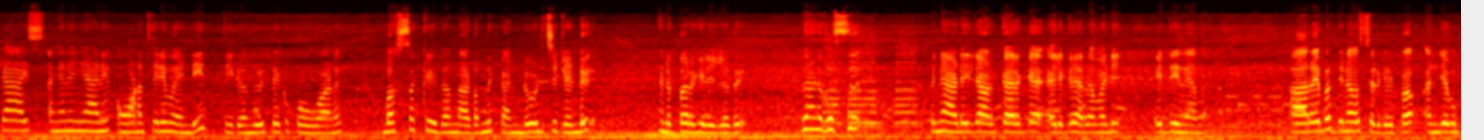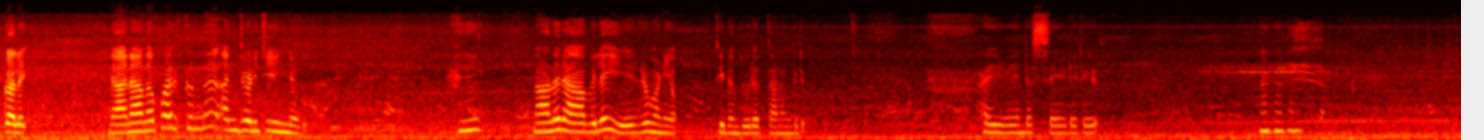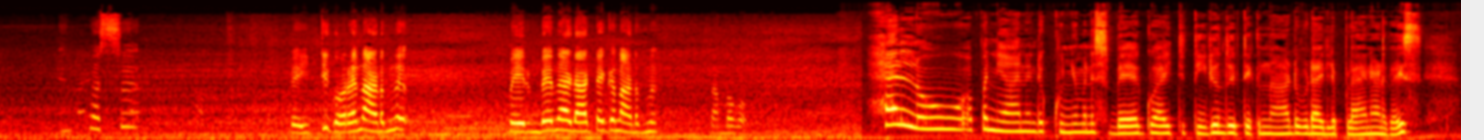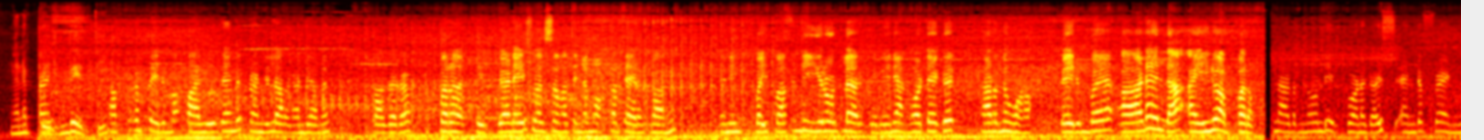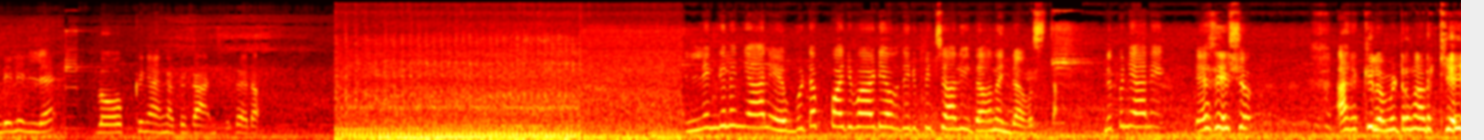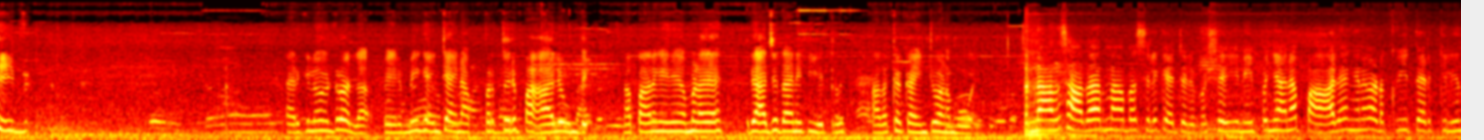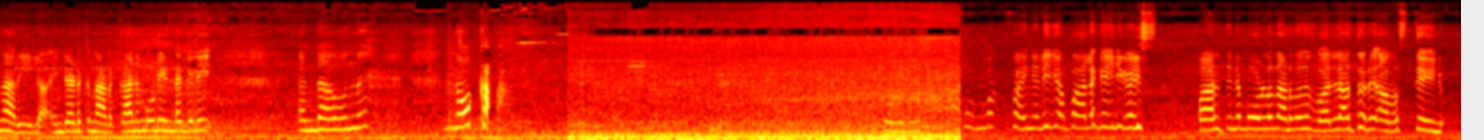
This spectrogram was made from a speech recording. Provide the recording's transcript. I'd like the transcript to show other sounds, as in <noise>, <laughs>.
Guys അങ്ങനെ ഞാൻ ഓണത്തിന് വേണ്ടി തിരുവനന്തപുരത്തേക്ക് പോവുകയാണ് ബസ്സൊക്കെ ഇതാ നടന്ന് കണ്ടുപിടിച്ചിട്ടുണ്ട്. എന്റെ പിറകിലുള്ളത്. ഇതാണ് ബസ് പിന്നെ അടിയിലെ ആൾക്കാരൊക്കെ അതിൽ കയറാൻ വേണ്ടി എത്തിയെന്നാണ് ആറേ പത്തിന ബസ് എടുക്കുക ഇപ്പോൾ അഞ്ചേ മുക്കാലായി ഞാനാണോ പരക്കുന്ന് അഞ്ച് മണിക്ക് കഴിഞ്ഞത് നാളെ രാവിലെ ഏഴ് മണിയാവും തിരുവനന്തപുരത്താണെങ്കിൽ ഹൈവേന്റെ സൈഡിൽ ബസ്. വെയിറ്റ് കുറെ നടന്ന്. പെരുമ്പേന്ന് അടാട്ടൊക്കെ നടന്ന് സംഭവം. ഹലോ അപ്പം ഞാൻ എന്റെ കുഞ്ഞുമനസ് ബാഗുമായിട്ട് തിരുവനന്തപുരത്തേക്ക് നാട് വിടാനുള്ള പ്ലാനാണ് ഗൈസ് അങ്ങനെ പെരുമ്പ എത്തി. അപ്പുറം പെരുമ്പ ഫലൂദന്റെ ഫ്രണ്ടിൽ ഇറങ്ങേണ്ടതാണ് പകരം ഇപ്പുറം ഗണേശ് ഉത്സവത്തിന്റെ മൊത്തം തിരക്കാണ്. ഇനി ബൈപ്പാസിന്റെ ഈ റോഡിൽ ഇറക്കില്ല ഇനി അങ്ങോട്ടേക്ക് നടന്നു പോകണം പെരുമ്പ ആടെ അല്ല അതിനും അപ്പുറം. നടന്നുകൊണ്ടിരിക്കുവാണ് ഗൈസ് എന്റെ ഫ്രണ്ടിലുള്ള ബ്ലോക്ക് ഞങ്ങൾക്ക് കാണിച്ചു തരാം. ഇല്ലെങ്കിലും ഞാൻ എവിടെ പരിപാടി അവതരിപ്പിച്ചാലും ഇതാണ് എന്റെ അവസ്ഥ. ഇതിപ്പോൾ ഞാൻ ഏകദേശം അര കിലോമീറ്റർ നടക്കുകയായിരുന്നു അര കിലോമീറ്റർ അല്ല. പെരുമ്പയും കഴിഞ്ഞിട്ട് അതിനപ്പുറത്തൊരു പാലം ഉണ്ട് ആ പാലം കഴിഞ്ഞ് നമ്മളെ രാജധാനി തിയേറ്റർ അതൊക്കെ കഴിഞ്ഞിട്ട് വേണം പോവാൻ. എന്നാണ് സാധാരണ ആ ബസ്സിൽ കയറ്റൽ പക്ഷെ ഇനിയിപ്പോൾ ഞാൻ ആ പാലം എങ്ങനെ കിടക്കും ഈ തിരക്കിലെന്ന് അറിയില്ല. അതിന്റെ ഇടയ്ക്ക് നടക്കാനും കൂടി ഉണ്ടെങ്കിൽ എന്താവുമെന്ന് നോക്കാം. ഫൈനലി ഞാൻ പാലം കഴിഞ്ഞ് കഴിച്ചു പാലത്തിന്റെ മുകളിൽ നടന്നത് വല്ലാത്തൊരു അവസ്ഥയായിരുന്നു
